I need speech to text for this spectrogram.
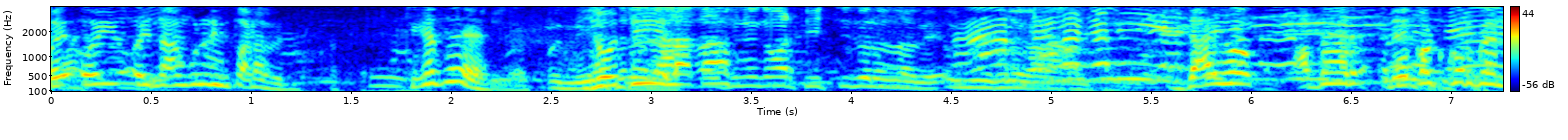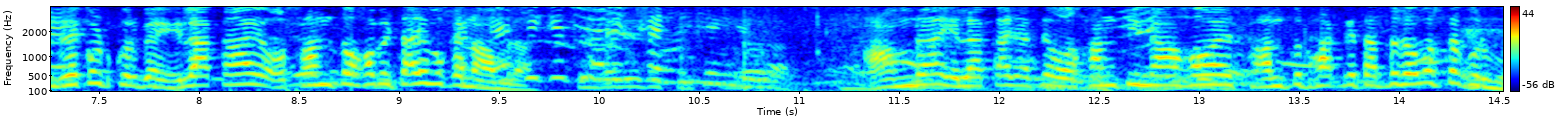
ওই ওই ওই নামগুলো লিখে পাঠাবেন। ঠিক আছে? যদি এলাকা তোমার পিত্তি চলে যাবে ওই যাই হোক আপনার রেকর্ড করবেন রেকর্ড করবেন। এলাকায় অশান্ত হবে চাইব কেন আমরা? আমরা এলাকায় যাতে অশান্তি না হয়, শান্ত থাকে তাতে ব্যবস্থা করব।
